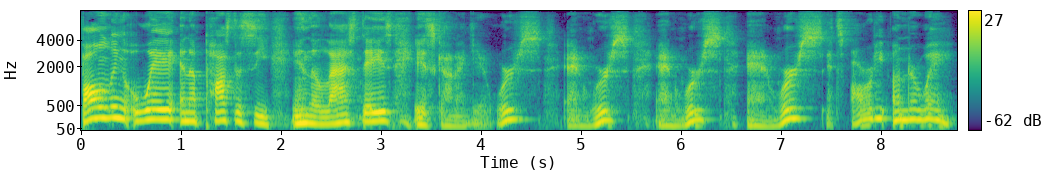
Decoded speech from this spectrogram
Falling away and apostasy in the last days is gonna get worse and worse and worse and worse. It's already underway.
